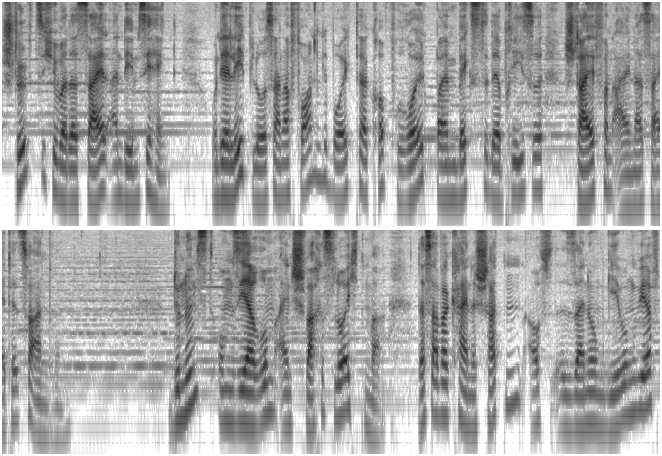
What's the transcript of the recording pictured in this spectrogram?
stülpt sich über das Seil, an dem sie hängt, und ihr lebloser, nach vorn gebeugter Kopf rollt beim Wechsel der Prise steif von einer Seite zur anderen. Du nimmst um sie herum ein schwaches Leuchten wahr, das aber keine Schatten auf seine Umgebung wirft,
